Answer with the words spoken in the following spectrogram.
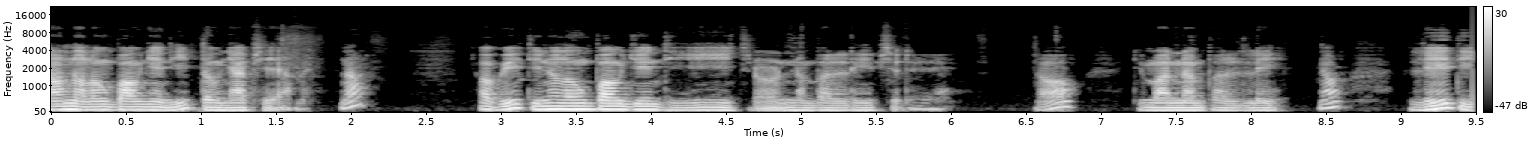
နောက်နှလုံးပေါင်းခြင်းဒီ3ညဖြစ်ရမယ်နော်ဟုတ်ပြီဒီနှလုံးပေါင်းခြင်းဒီကျွန်တော်တို့နံပါတ်4ဖြစ်တယ်နော်ဒီမှာနံပါတ်4နော်4ဒီ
